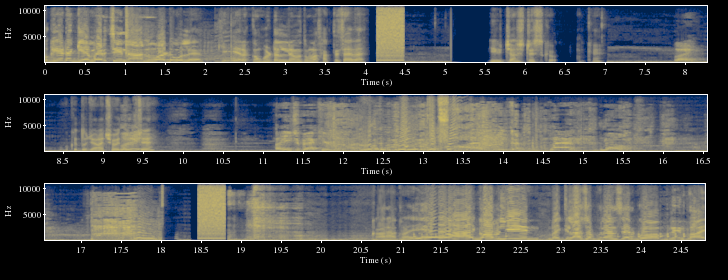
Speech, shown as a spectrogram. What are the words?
ওকে এটা গেমের সিন আনওয়ার্ড বলে। কি এরকম হোটেল রুমে তোমরা থাকতে চাইবে? You just disco okay Lane, okay দুজনে ছবি তুলছে। I need you back here. Lane, no. কার হাত ভাই? এ ভাই গবলিন! ভাই ক্লাস অফ ক্লান্সের গবলিন ভাই।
